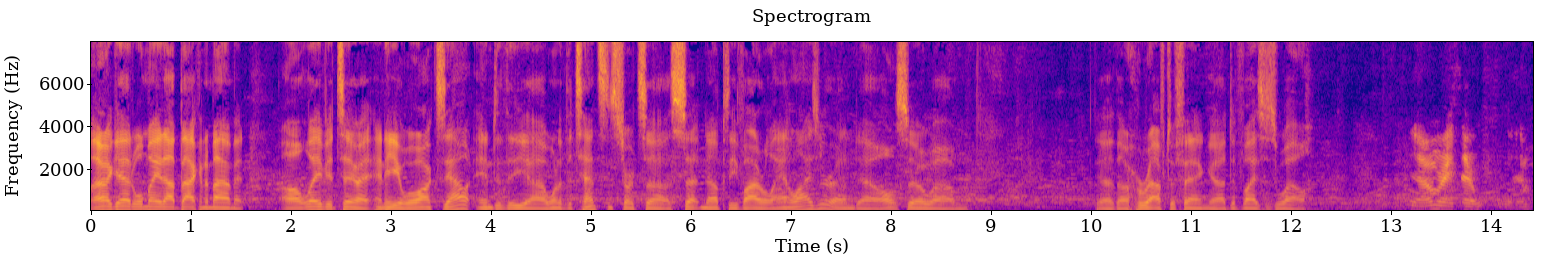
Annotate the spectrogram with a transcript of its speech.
Very good. We'll meet up back in a moment. I'll leave you to it. And he walks out into the uh, one of the tents and starts uh, setting up the viral analyzer and uh, also um, uh, the Haraftafang uh, device as well. Yeah, I'm right there with him.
